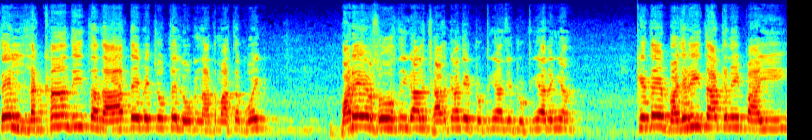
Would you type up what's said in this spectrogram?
ਤੇ ਲੱਖਾਂ ਦੀ ਤਾਦਾਦ ਦੇ ਵਿੱਚ ਉੱਥੇ ਲੋਕ ਨਤਮਸਤਕ ਹੋਏ। ਬੜੇ ਅਫਸੋਸ ਦੀ ਗੱਲ, ਸੜਕਾਂ 'ਚ ਟੁੱਟੀਆਂ ਸੀ, ਟੁੱਟੀਆਂ ਰਹੀਆਂ। ਕਿਤੇ ਬਜਰੀ ਤੱਕ ਨਹੀਂ ਪਾਈ।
